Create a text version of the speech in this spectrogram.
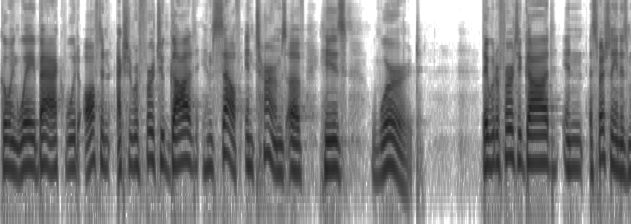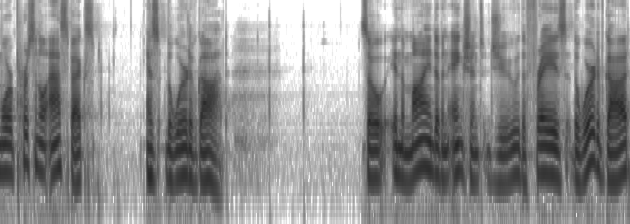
going way back, would often actually refer to God himself in terms of his word. They would refer to God, in, especially in his more personal aspects, as the Word of God. So, in the mind of an ancient Jew, the phrase the Word of God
